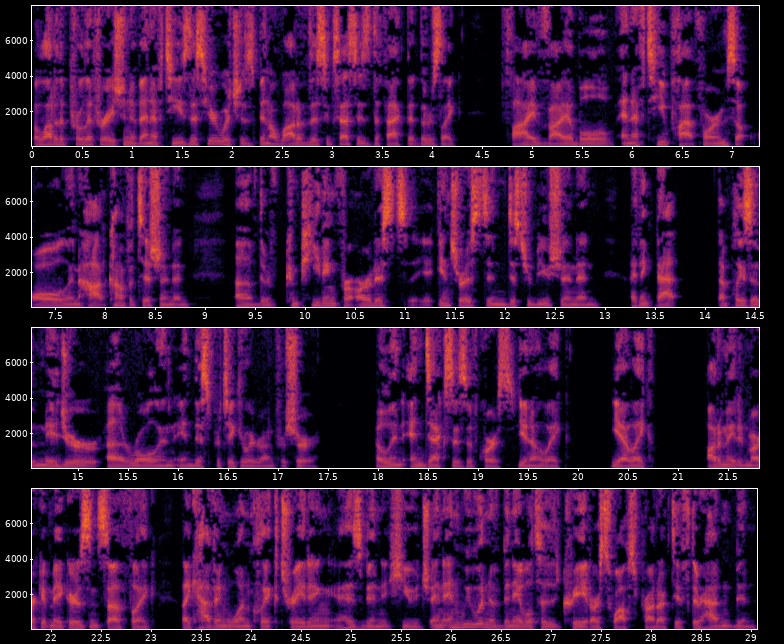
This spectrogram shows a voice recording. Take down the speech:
A lot of the proliferation of NFTs this year, which has been a lot of the success, is the fact that there's like five viable NFT platforms all in hot competition and uh, they're competing for artists' interest in distribution. And I think that that plays a major uh, role in, in this particular run for sure. Oh, and, and dexes, of course, you know, like yeah, like automated market makers and stuff like, like having one click trading has been huge. And, and we wouldn't have been able to create our swaps product if there hadn't been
